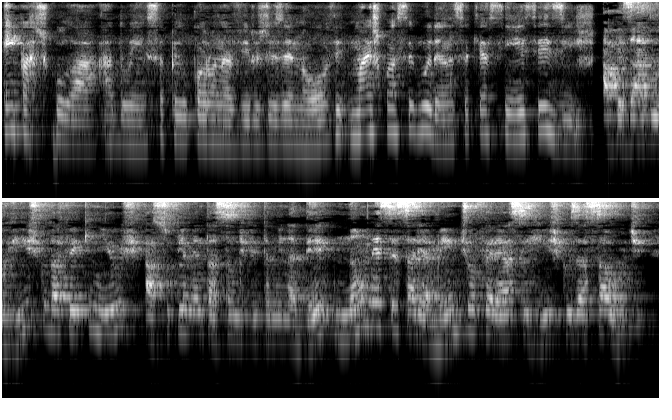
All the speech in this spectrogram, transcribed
em particular a doença pelo coronavírus 19, mas com a segurança que a ciência exige. Apesar do risco da fake news, a suplementação de vitamina D não necessariamente oferece riscos à saúde,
